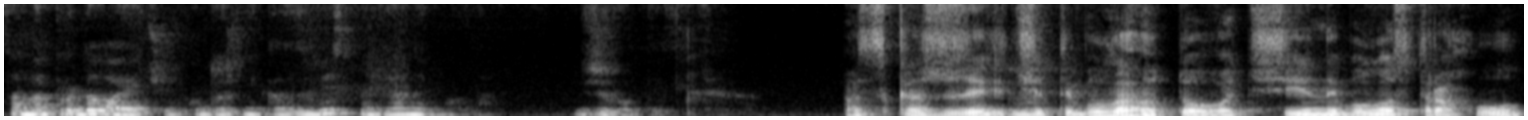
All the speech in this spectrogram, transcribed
саме продаваючого художника, звісно, я не мала живописця. А скажи, чи ти була готова, чи не було страху?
